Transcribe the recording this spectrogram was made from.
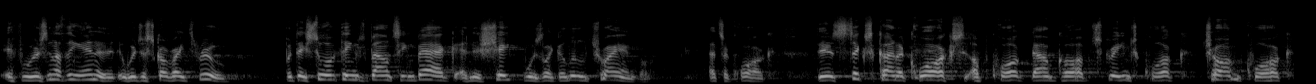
if there was nothing in it, it would just go right through. But they saw things bouncing back, and the shape was like a little triangle. That's a quark. There's six kind of quarks, up quark, down quark, strange quark, charm quark,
